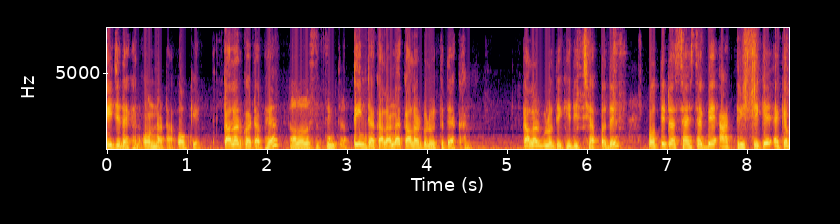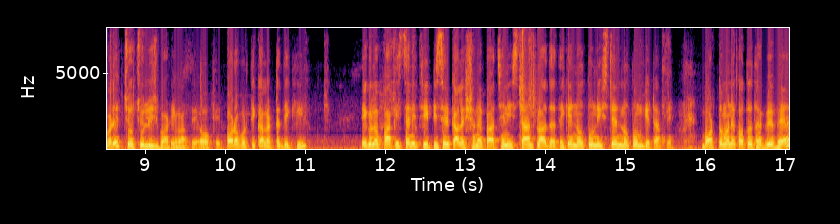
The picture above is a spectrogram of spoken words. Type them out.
এই যে দেখেন অন্যটা। ওকে কালার কয়টা ভাইয়া? কালার আছে তিনটা। তিনটা কালার না? কালারগুলো একটু দেখান। কালারগুলো দেখিয়ে দিচ্ছি আপনাদের। প্রত্যেকটা সাইজ থাকবে আটত্রিশ থেকে একেবারে চৌচল্লিশ বডি মাপে ওকে পরবর্তী কালারটা দেখি। এগুলো পাকিস্তানি থ্রি পিসের কালেকশনে পাচ্ছেন ইস্টার্ন প্লাজা থেকে নতুন স্টাইল নতুন গেট আপে বর্তমানে কত থাকবে ভাইয়া?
